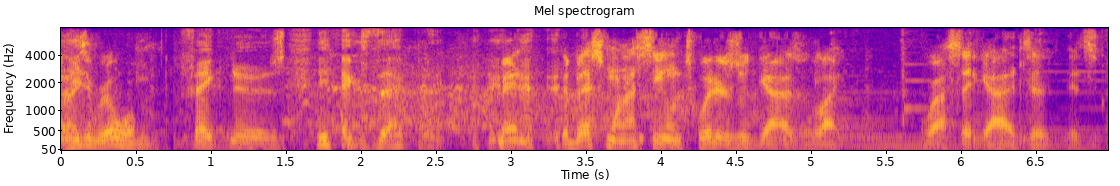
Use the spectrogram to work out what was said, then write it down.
No, he's a real woman. Fake news. yeah, exactly. Man, the best one I see on Twitter is with guys are like, where I say, guys, it's it's,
